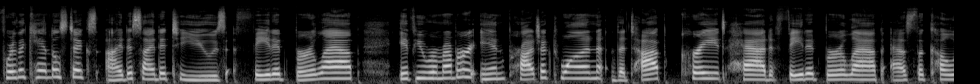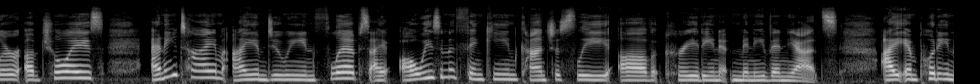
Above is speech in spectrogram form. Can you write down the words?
For the candlesticks, I decided to use faded burlap. If you remember in project one, the top crate had faded burlap as the color of choice. Anytime I am doing flips, I always am thinking consciously of creating mini vignettes. I am putting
